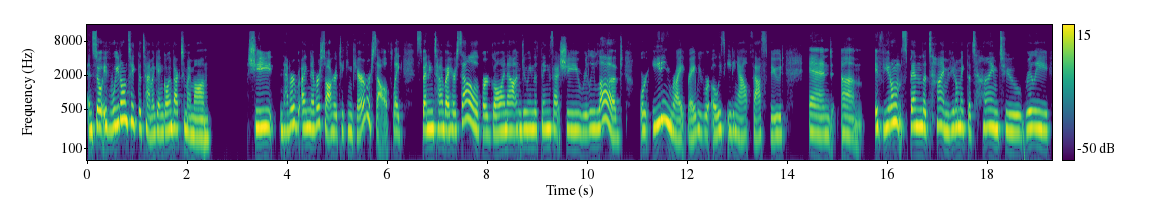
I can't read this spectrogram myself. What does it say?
And so if we don't take the time, again, going back to my mom, she never i never saw her taking care of herself like spending time by herself or going out and doing the things that she really loved or eating right right we were always eating out fast food and um if you don't spend the time if you don't make the time to really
